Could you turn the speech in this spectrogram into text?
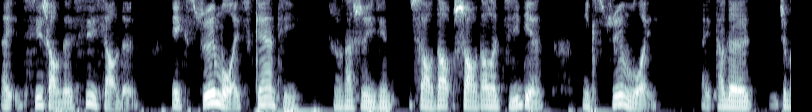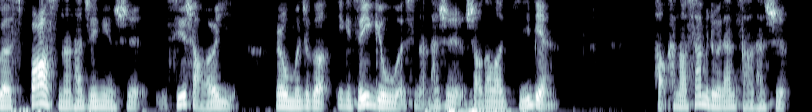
哎，稀少的、细小的，extremely scanty。说它是已经少到少到了极点，extremely，哎，它的这个 sparse 呢，它仅仅是稀少而已，而我们这个 exiguous 呢，它是少到了极点。好，看到下面这个单词啊，它是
